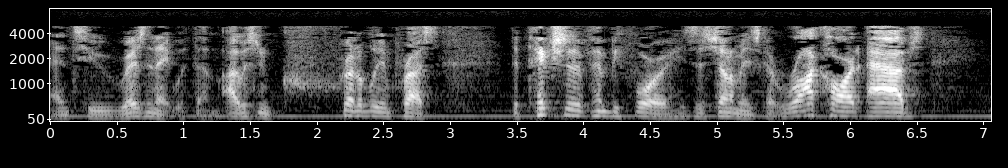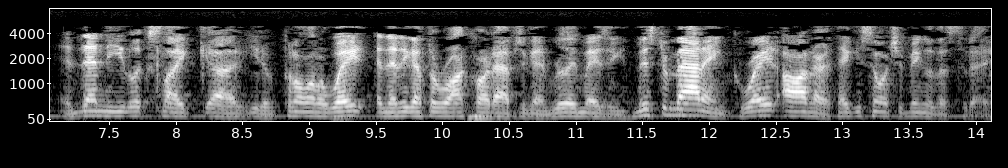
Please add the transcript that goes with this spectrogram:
and to resonate with them. I was incredibly impressed. The picture of him before, he's this gentleman, he's got rock hard abs, and then he looks like, uh, you know, put on a lot of weight, and then he got the rock hard abs again. Really amazing. Mr. Manning, great honor. Thank you so much for being with us today.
